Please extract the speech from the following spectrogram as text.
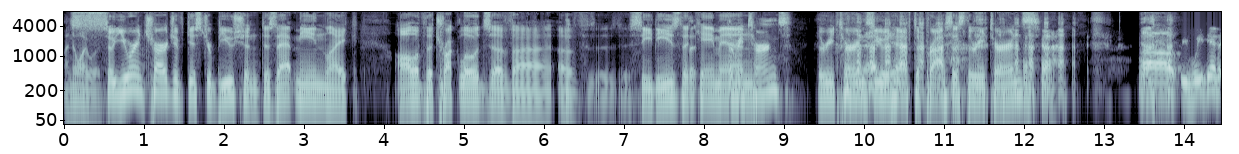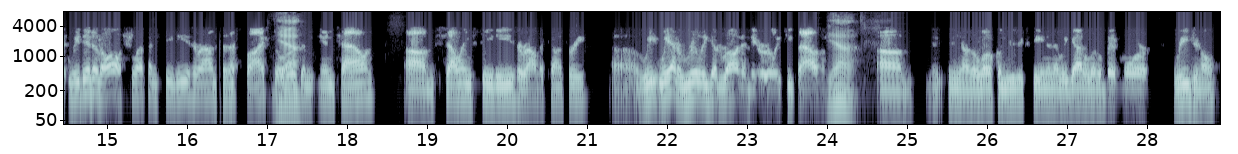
I know I would. So you were in charge of distribution. Does that mean like all of the truckloads of uh, of uh, CDs that The- came in? The returns. The returns. you would have to process the returns. uh, we did we did it all, schlepping CDs around the Best Buy stores Yeah. in, in town, um, selling CDs around the country. Uh, we we had a really good run in the early 2000s. Yeah, Um, you know, the local music scene, and then we got a little bit more regional.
